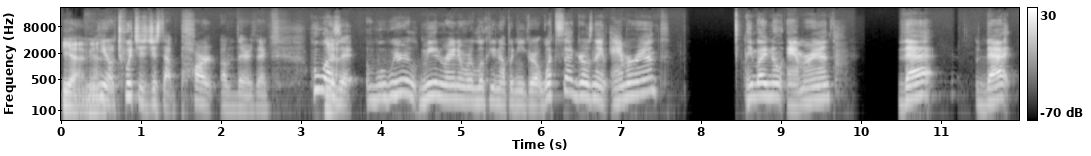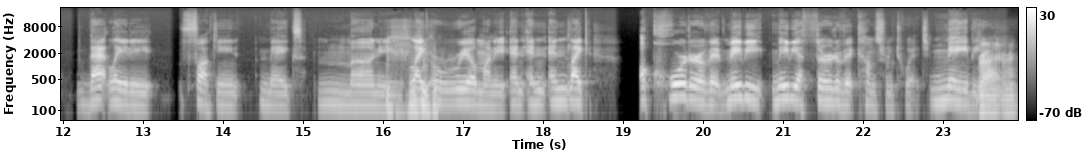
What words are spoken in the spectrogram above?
Yeah, yeah. you know Twitch is just a part of their thing. Who was Yeah. it? We were me and Raina were looking up an e girl. What's that girl's name? Amaranth. Anybody know Amaranth? That that that lady fucking makes money, like real money, and and and like a quarter of it, maybe maybe a third of it comes from Twitch, maybe. Right, right.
